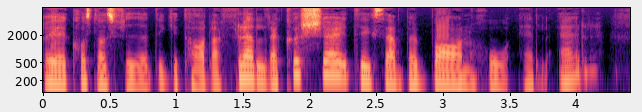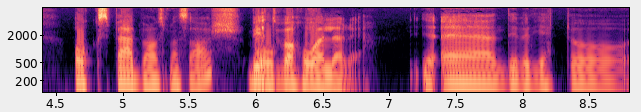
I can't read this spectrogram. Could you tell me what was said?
eh, kostnadsfria digitala föräldrakurser, till exempel barn-HLR och spädbarnsmassage. Vet och, du vad HLR är? eh, det är väl hjärt och...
